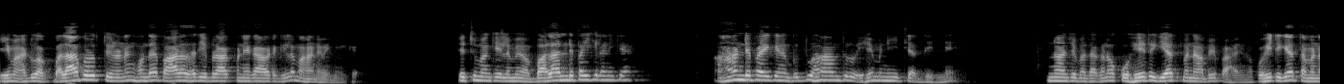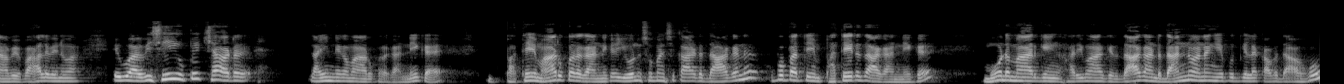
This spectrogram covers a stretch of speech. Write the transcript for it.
එහෙම අඩුවක් බලාපොරොත්තු වෙනවා නම් හොඳයි පාරසාරිය බ්‍රාහ්මණය කාවට කියලා මහාන වෙන එක. එතුමන් කියලා මේවා බලන්න එපයි කියලා නේ කියන්නේ. අහන්න එපයි කියන බුදුහාමුදුරුවෝ එහෙම නීතියක් දෙන්නේ උන්වහන්සේ මතක කරනවා කොහෙට ගියත් මන අපේ පහල වෙනවා. කොහෙට ගියත් මන අපේ පහල වෙනවා. ඒවා විශේෂ උපේක්ෂාවට ලයින් එක මාරු කරගන්න එක, පතේ මාරු කරගන්න එක යෝනිසෝමනසිකාට දාගෙන උපපතේන් පතේට දාගන්න එක මෝඩ මාර්ගයෙන් හරි මාර්ගයට දාගන්න දන්නවනම් ඒ පුද්ගලයා කවදා හෝ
